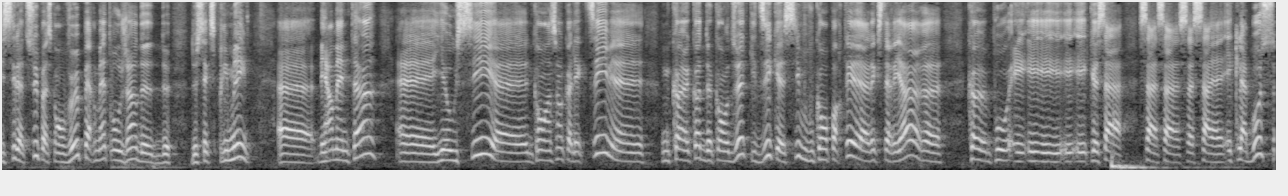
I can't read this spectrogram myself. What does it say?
ici là-dessus parce qu'on veut permettre aux gens de, de, de s'exprimer. Euh, mais en même temps, euh, il y a aussi euh, une convention collective, euh, une un code de conduite qui dit que si vous vous comportez à l'extérieur euh, que pour et, et- et- et que ça ça, ça, ça, ça éclabousse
